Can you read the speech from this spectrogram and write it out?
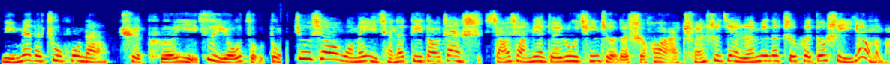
里面的住户呢，却可以自由走动，就像我们以前的地道战士。想想面对入侵者的时候啊，全世界人民的智慧都是一样的嘛。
